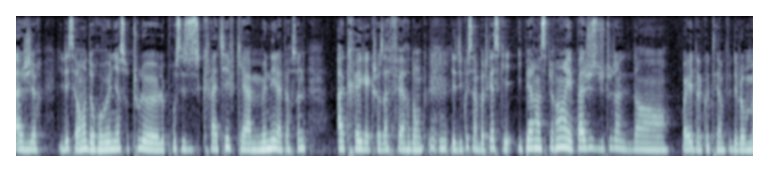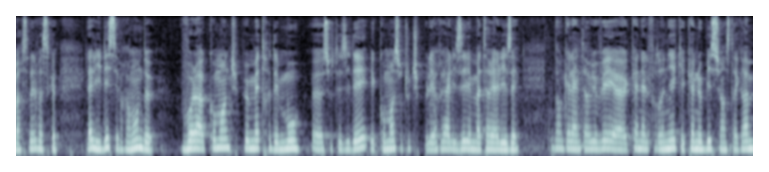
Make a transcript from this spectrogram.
agir. L'idée, c'est vraiment de revenir sur tout le, le processus créatif qui a mené la personne à créer quelque chose à faire. Donc Mm, mm. et du coup, c'est un podcast qui est hyper inspirant et pas juste du tout dans, dans, ouais, dans le côté un peu développement personnel parce que là, l'idée, c'est vraiment de, voilà, comment tu peux mettre des mots euh, sur tes idées et comment surtout tu peux les réaliser, les matérialiser. Donc, elle a interviewé euh, Canel Faudrenier, qui est Canobis sur Instagram,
